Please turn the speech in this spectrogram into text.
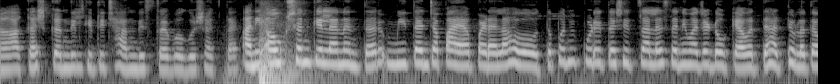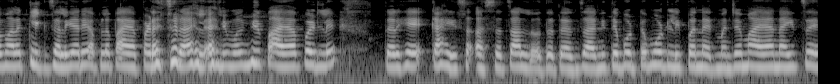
आकाश कंदील किती छान दिसतोय बघू शकताय. आणि औक्षण केल्यानंतर मी त्यांच्या पाया पडायला हवं होतं पण मी पुढे तशीच चालल्यास त्यांनी माझ्या डोक्यावरती हात ठेवला तेव्हा मला क्लिक झालं की अरे आपलं पाया पडायचं राहिलं आणि मग मी पाया पडले. तर हे काहीच असं चाललं होतं त्यांचं आणि ते बोटं मोडली पण नाहीत. म्हणजे माया नाहीच आहे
